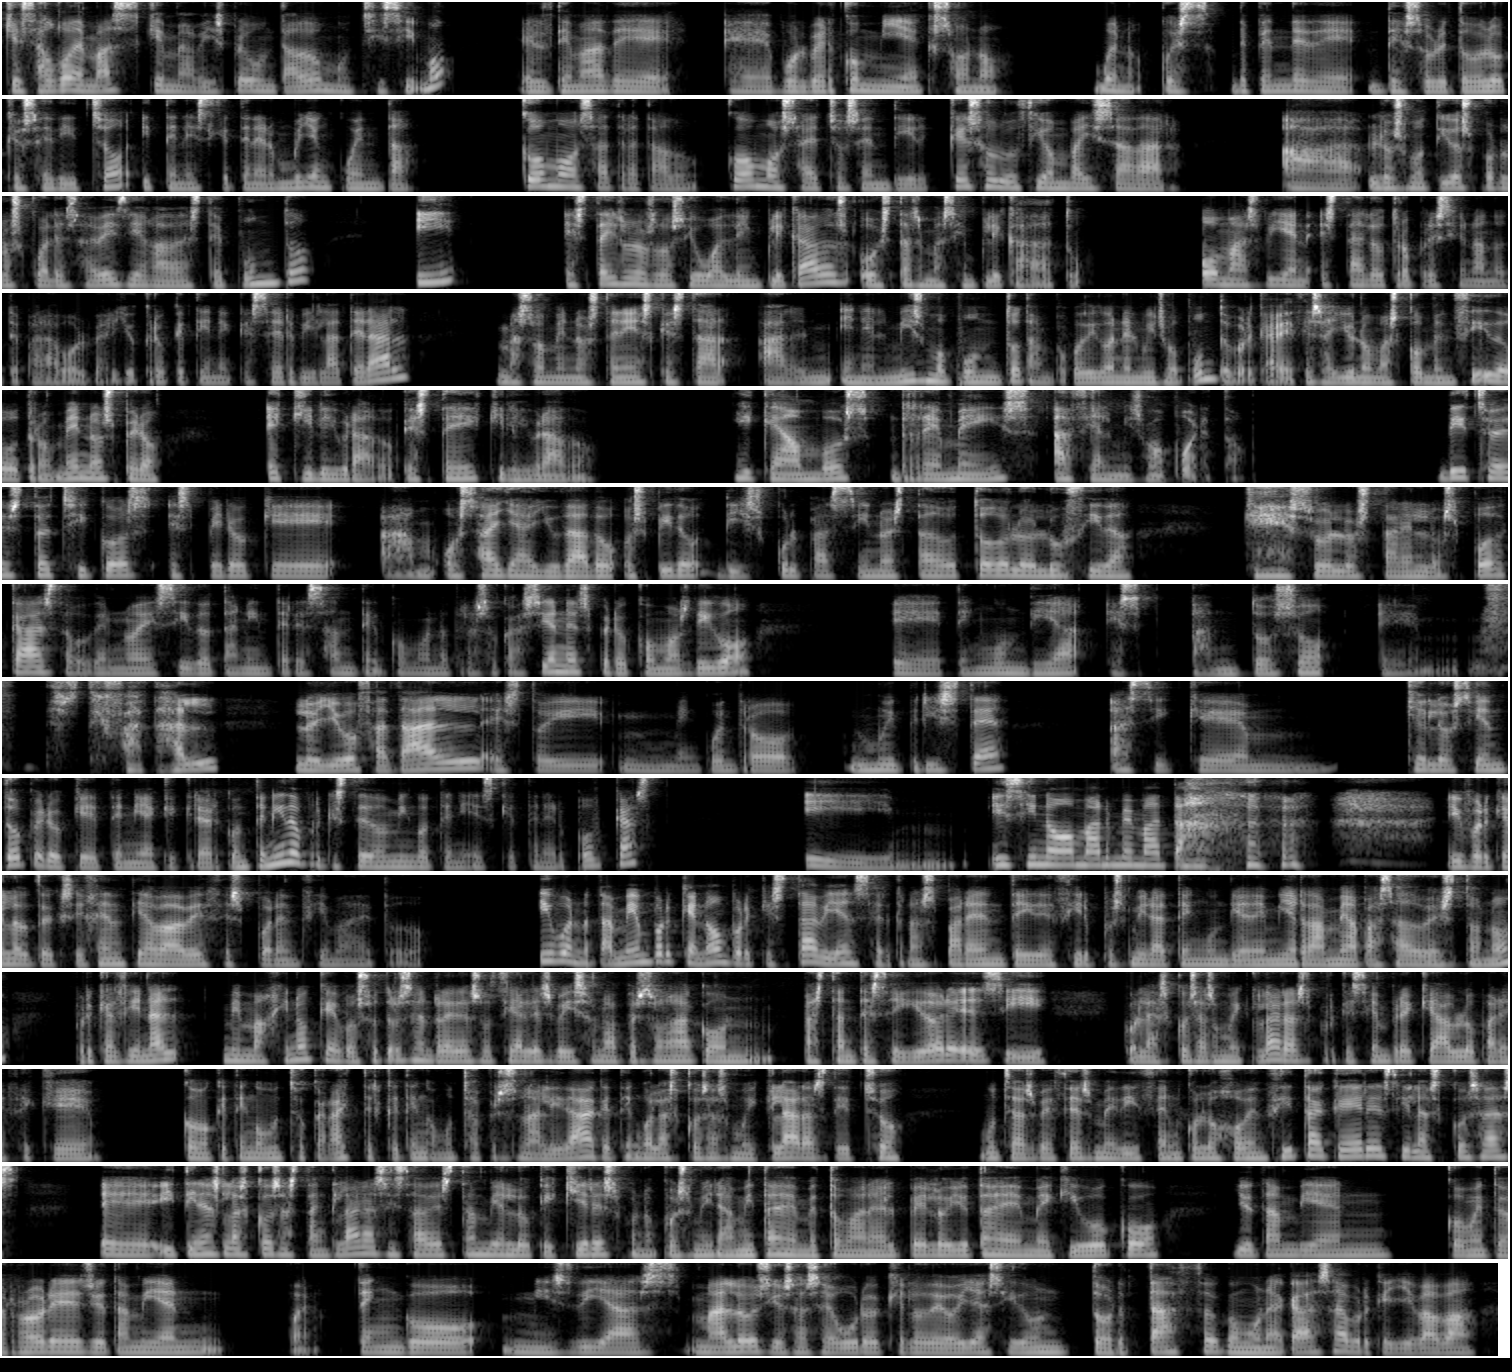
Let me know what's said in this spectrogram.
que es algo además que me habéis preguntado muchísimo, el tema de eh, volver con mi ex o no. Bueno, pues depende de, sobre todo lo que os he dicho y tenéis que tener muy en cuenta cómo os ha tratado, cómo os ha hecho sentir, qué solución vais a dar a los motivos por los cuales habéis llegado a este punto y estáis los dos igual de implicados o estás más implicada tú o más bien está el otro presionándote para volver. Yo creo que tiene que ser bilateral, más o menos tenéis que estar en el mismo punto, tampoco digo en el mismo punto porque a veces hay uno más convencido, otro menos, pero equilibrado, que esté equilibrado y que ambos reméis hacia el mismo puerto. Dicho esto, chicos, espero que os haya ayudado. Os pido disculpas si no he estado todo lo lúcida que suelo estar en los podcasts o que no he sido tan interesante como en otras ocasiones, pero como os digo, eh, tengo un día espantoso, em, estoy fatal, lo llevo fatal, estoy, me encuentro muy triste, así que mm, que lo siento, pero que tenía que crear contenido porque este domingo teníais que tener podcast. Y, y si no, Omar me mata. y porque la autoexigencia va a veces por encima de todo. Y bueno, también porque no, porque está bien ser transparente y decir, pues mira, tengo un día de mierda, me ha pasado esto, ¿no? Porque al final me imagino que vosotros en redes sociales veis a una persona con bastantes seguidores y con las cosas muy claras, porque siempre que hablo parece que como que tengo mucho carácter, que tengo mucha personalidad, que tengo las cosas muy claras. De hecho, muchas veces me dicen, con lo jovencita que eres y las cosas eh, y tienes las cosas tan claras y sabes tan bien lo que quieres, bueno, pues mira, a mí también me toman el pelo, yo también me equivoco, yo también cometo errores, yo también, bueno, tengo mis días malos y os aseguro que lo de hoy ha sido un tortazo como una casa porque llevaba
